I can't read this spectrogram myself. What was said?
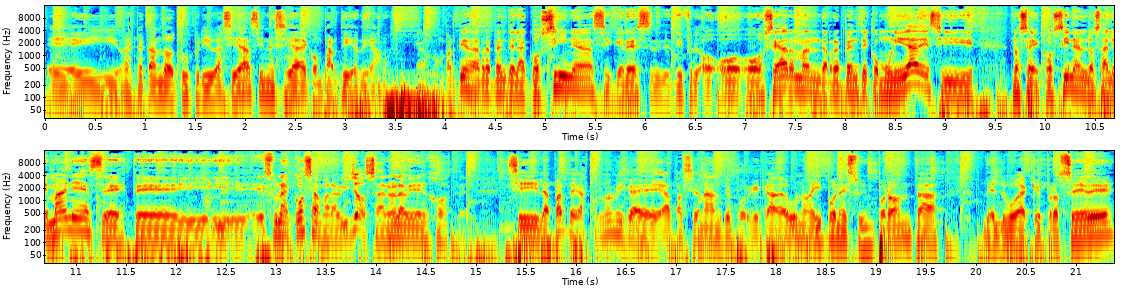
eh, y respetando tu privacidad sin necesidad de compartir, digamos. Compartís de repente la cocina, si querés, eh, o, o- se arman de repente comunidades y, no sé, cocinan los alemanes, este, y es una cosa maravillosa, ¿no? La vida en hostel. Sí, la parte gastronómica es apasionante porque cada uno ahí pone su impronta del lugar que procede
